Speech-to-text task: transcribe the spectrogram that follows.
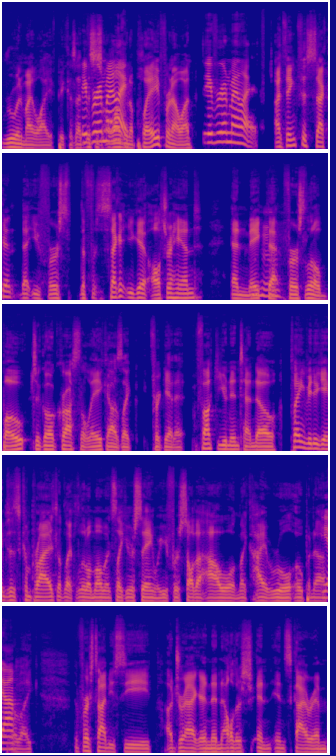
ruined my life because I, this is all my I'm life. going to play for now on. They've ruined my life. I think the second that you first, the first, second you get Ultra Hand and make Mhm. that first little boat to go across the lake, I was like, forget it. Fuck you, Nintendo. Playing video games is comprised of like little moments, like you were saying, where you first saw the owl and like Hyrule open up, Yeah. or like the first time you see a dragon in Elder in, in Skyrim,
